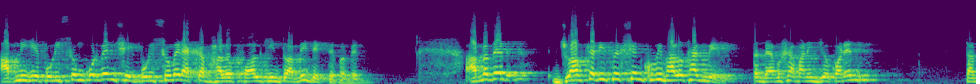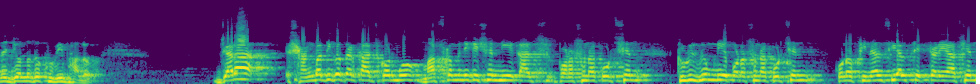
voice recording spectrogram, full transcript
আপনি যে পরিশ্রম করবেন, সেই পরিশ্রমের একটা ভালো ফল কিন্তু আপনি দেখতে পাবেন। আপনাদের জব স্যাটিসফ্যাকশন খুবই ভালো থাকবে। ব্যবসা বাণিজ্য করেন, তাদের জন্য তো খুবই ভালো। যারা সাংবাদিকতার কাজকর্ম মাস কমিউনিকেশন নিয়ে কাজ পড়াশোনা করছেন ট্যুরিজম নিয়ে পড়াশোনা করছেন, কোনো ফিনান্সিয়াল সেক্টরে আছেন,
